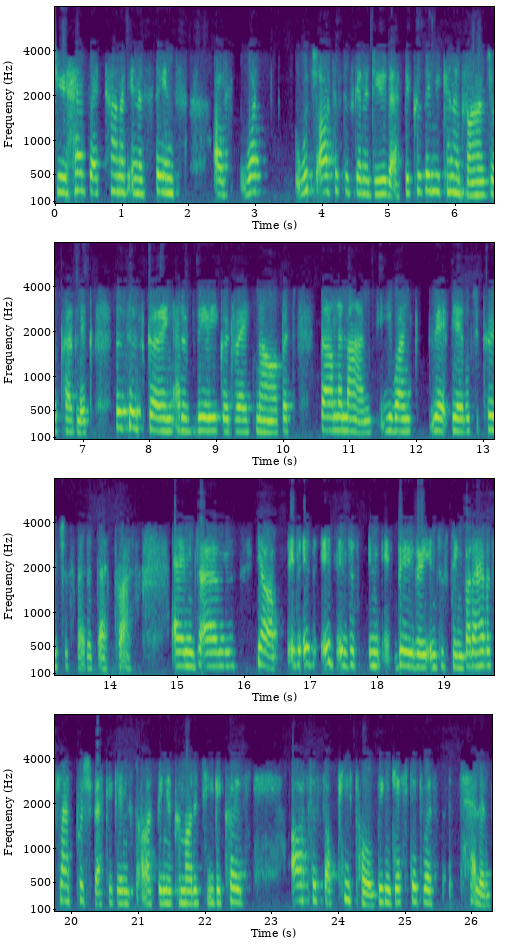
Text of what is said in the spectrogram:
to have that kind of in a sense of what which artist is going to do that because then you can advise your public. This is going at a very good rate now, but down the line you won't be able to purchase that at that price. And um, yeah, it, it, it's just in, very, very interesting. But I have a slight pushback against art being a commodity because artists are people being gifted with talent,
